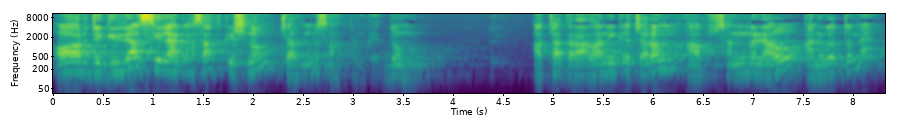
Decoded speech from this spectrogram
और जो गिरिराज शिला का साथ कृष्णो चरण में समर्पण करे, दोनों। अर्थात राधानी का चरम आप संग में रहो, अनुगत्य में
